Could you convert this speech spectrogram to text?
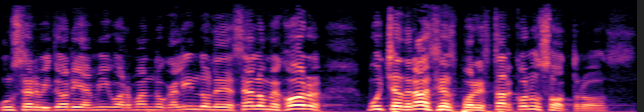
un servidor y amigo Armando Galindo le desea lo mejor. Muchas gracias por estar con nosotros.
